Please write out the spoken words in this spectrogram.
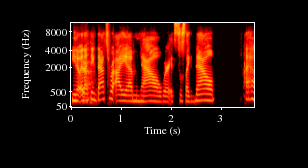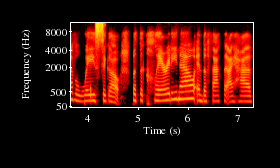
you know, and yeah. I think that's where I am now, where it's just like now I have a ways to go, but the clarity now and the fact that I have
